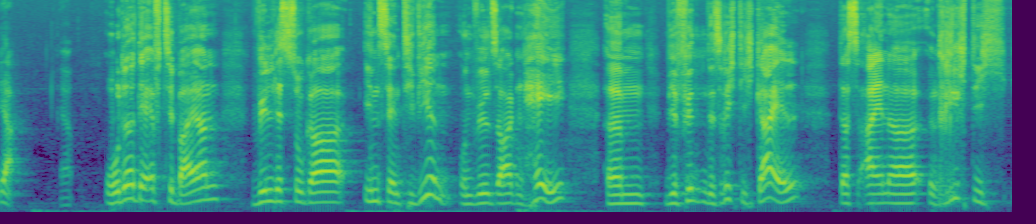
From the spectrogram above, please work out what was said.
Ja. ja. Oder der FC Bayern will das sogar incentivieren und will sagen, hey, ähm, wir finden das richtig geil, dass einer richtig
